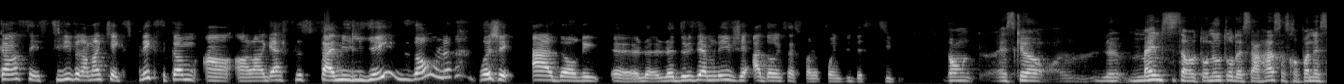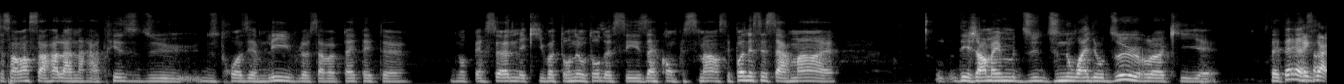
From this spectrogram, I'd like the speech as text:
quand c'est Stevie vraiment qui explique, c'est comme en, langage plus familier, disons. Là. Moi, j'ai adoré euh, le, le, deuxième livre, j'ai adoré que ce soit le point de vue de Stevie. Donc, est-ce que le, même si ça va tourner autour de Sarah, ça ne sera pas nécessairement Sarah la narratrice du, troisième livre. Ça va peut-être être euh, une autre personne, mais qui va tourner autour de ses accomplissements. Ce n'est pas nécessairement euh, des gens même du, noyau dur là, qui. Euh, c'est intéressant.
